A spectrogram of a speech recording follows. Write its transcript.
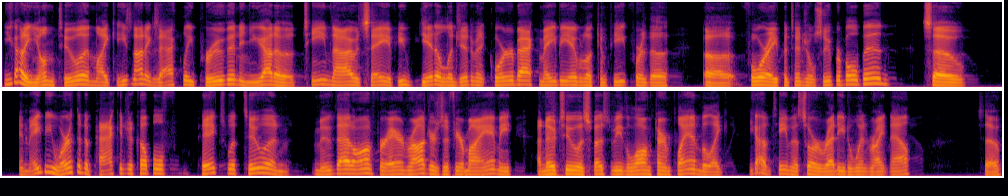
you got a young Tua and like he's not exactly proven, and you got a team that I would say if you get a legitimate quarterback, may be able to compete for the uh for a potential Super Bowl bid. So it may be worth it to package a couple picks with Tua and move that on for Aaron Rodgers if you're Miami. I know Tua is supposed to be the long term plan, but like you got a team that's sort of ready to win right now. So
